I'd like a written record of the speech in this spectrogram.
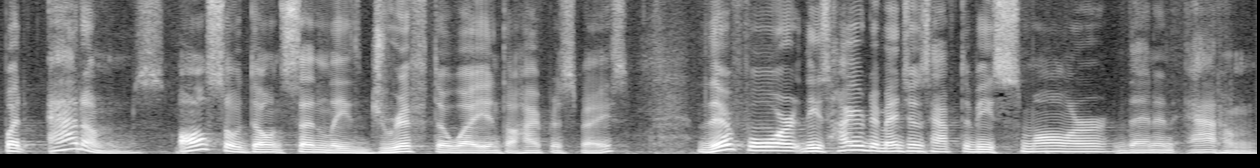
But atoms also don't suddenly drift away into hyperspace. Therefore, these higher dimensions have to be smaller than an atom,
